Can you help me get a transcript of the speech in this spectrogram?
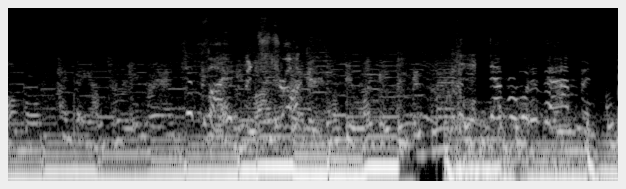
I I'm. If I had been struck, like it never would have happened.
